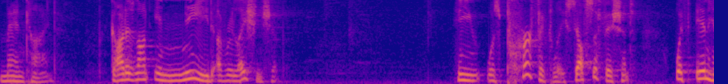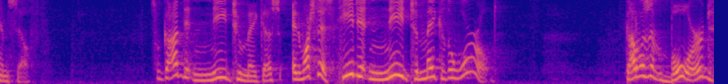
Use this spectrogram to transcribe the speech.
mankind. God is not in need of relationship. He was perfectly self sufficient within himself. So God didn't need to make us. And watch this He didn't need to make the world. God wasn't bored, He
